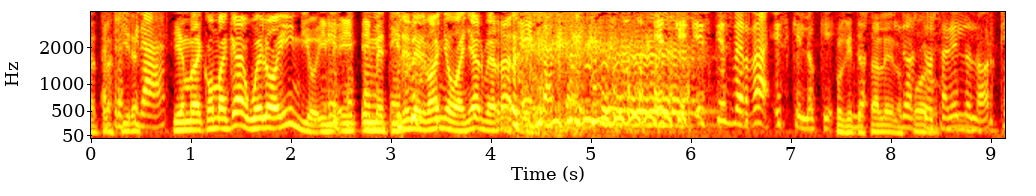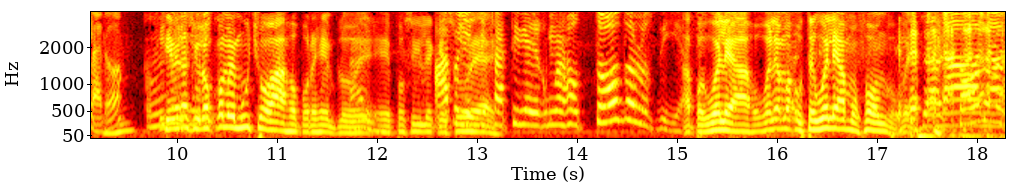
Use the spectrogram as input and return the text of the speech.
a transpirar transpirar. y I'm like oh my god huelo a indio y, me- y- y me tiré en el baño a bañarme rápido Es que, es que es verdad, es que lo que... Porque te lo- sale los nos- nos sale el olor, claro. Sí, Sí, sí, verdad, sí. si uno come mucho ajo, por ejemplo, es, es posible que Ah, pues yo ahí. fastidia, yo como ajo todos los días. Ah, pues huele a ajo. Huele a usted huele a mofongo. pues. No, no,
